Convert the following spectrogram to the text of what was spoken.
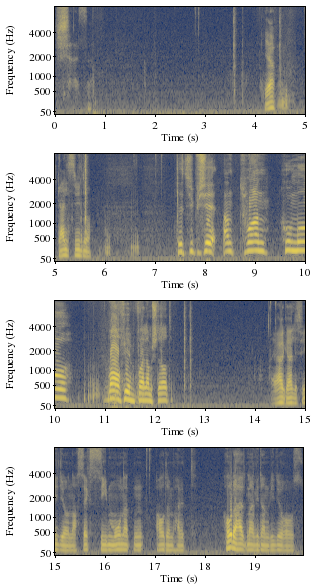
Scheiße. Ja, geiles Video. Der typische Antoine Humor war auf jeden Fall am Start. Ja, geiles Video. Nach sechs, sieben Monaten haut er halt, haut er halt mal wieder ein Video raus.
